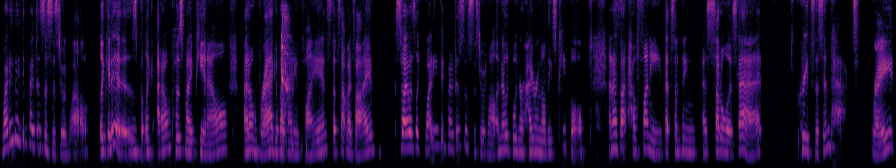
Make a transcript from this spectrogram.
why do they think my business is doing well? Like it is, but like I don't post my P&L. I don't brag about my new clients. That's not my vibe so I was like, why do you think my business is doing well? And they're like, well, you're hiring all these people. And I thought, how funny that something as subtle as that creates this impact, right?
